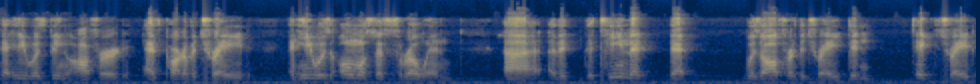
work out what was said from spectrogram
that he was being offered as part of a trade, and he was almost a throw-in. Uh, the, the team that, that was offered the trade didn't take the trade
